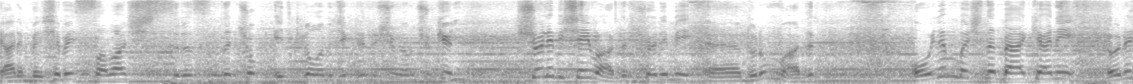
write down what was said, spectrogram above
yani 5'e 5 savaş sırasında çok etkili olabileceklerini düşünmüyorum. Çünkü şöyle bir şey vardır, şöyle bir e, durum vardır. Oyunun başında belki hani öne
